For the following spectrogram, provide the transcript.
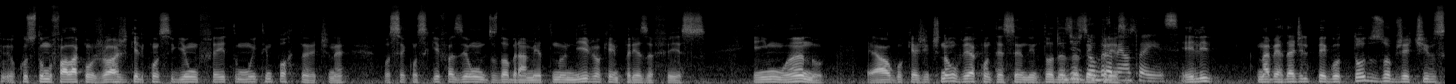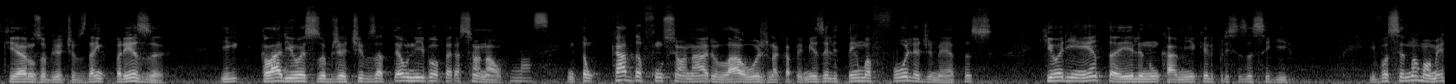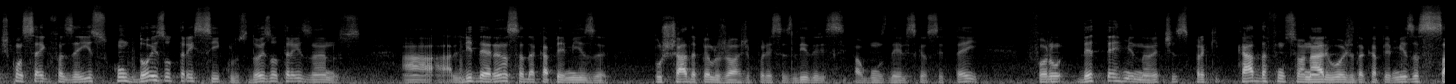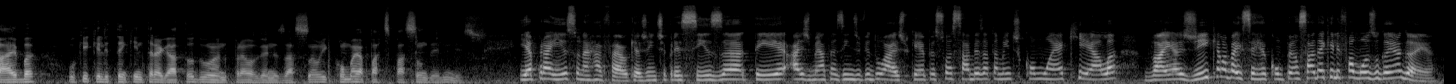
eu costumo falar com o Jorge que ele conseguiu um feito muito importante. Né? Você conseguir fazer um desdobramento no nível que a empresa fez em um ano é algo que a gente não vê acontecendo em todas as empresas. Que desdobramento é esse? Ele, na verdade, ele pegou todos os objetivos que eram os objetivos da empresa e clareou esses objetivos até o nível operacional. Nossa. Então, cada funcionário lá hoje na Capemisa, ele tem uma folha de metas que orienta ele num caminho que ele precisa seguir. E você normalmente consegue fazer isso com dois ou três ciclos, dois ou três anos. A, a liderança da Capemisa puxada pelo Jorge por esses líderes, alguns deles que eu citei, foram determinantes para que cada funcionário hoje da Capemisa saiba o que, que ele tem que entregar todo ano para a organização e como é a participação dele nisso. E é para isso, né, Rafael, que a gente precisa ter as metas individuais, porque aí a pessoa sabe exatamente como é que ela vai agir, que ela vai ser recompensada, é aquele famoso ganha-ganha.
